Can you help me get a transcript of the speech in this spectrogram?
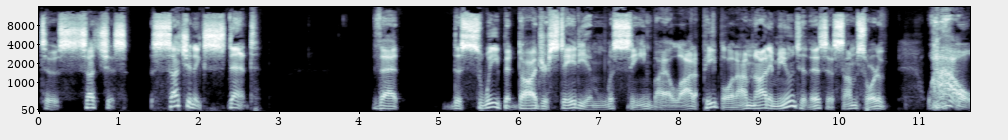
to such a, such an extent that the sweep at Dodger Stadium was seen by a lot of people, and I'm not immune to this as some sort of wow,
